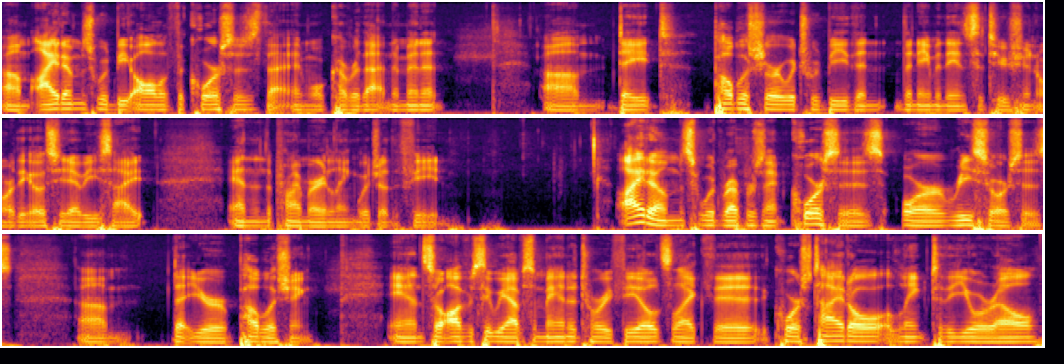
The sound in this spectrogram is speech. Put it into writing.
Um, items would be all of the courses that, and we'll cover that in a minute. Um, date, publisher, which would be the, the name of the institution or the OCW site, and then the primary language of the feed. Items would represent courses or resources um, that you're publishing. And so obviously we have some mandatory fields like the course title, a link to the URL.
